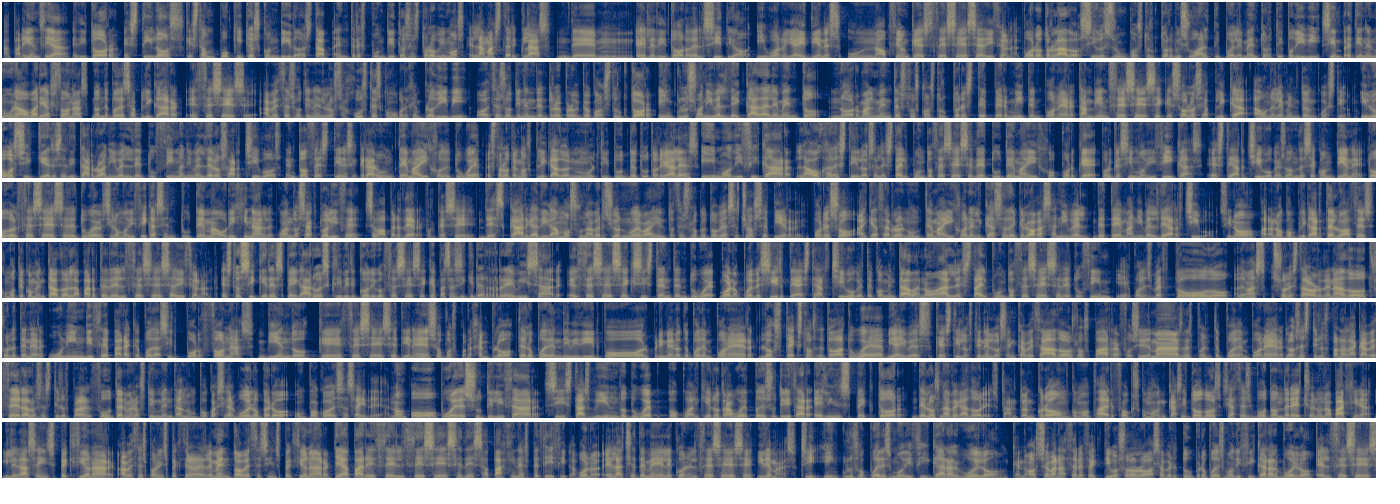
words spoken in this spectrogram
a apariencia, editor, estilos, que está un poquito escondido, está en tres puntitos, esto lo vimos en la masterclass del mm, editor del sitio y bueno, y ahí tienes una opción que es CSS adicional. Por otro lado, si usas un constructor visual tipo Elementor, tipo Divi, siempre tienen una o varias zonas donde puedes aplicar CSS. A veces lo tienen los ajustes, como por ejemplo Divi, o a veces lo tienen dentro del propio constructor, incluso a nivel de cada elemento, normalmente estos constructores te permiten poner también CSS que solo se aplica a un elemento en cuestión. Y luego si quieres editarlo a nivel de tu theme, a nivel de los archivos, entonces tienes que crear un tema hijo de tu web, esto lo tengo explicado en multitud de tutoriales, y modificar la hoja de estilos, el style.css de tu tema hijo. ¿Por qué? Porque si modificas este archivo, que es donde se contiene todo el CSS de tu web, si lo modificas en tu tema original, cuando se actualice, se va a perder, porque se descarga, digamos, una versión nueva y entonces lo que tú habías hecho se pierde. Por eso hay que hacerlo en un tema hijo en el caso de que lo hagas a nivel de tema, a nivel de archivo. Si no, para no complicarte, lo haces, como te he comentado, en la parte del CSS adicional. Esto si quieres pegar o escribir código CSS. ¿Qué pasa si quieres revisar el CSS existente en tu web? Bueno, puedes irte a este archivo que te comentaba, ¿no? Al style.css de tu theme y ahí puedes ver todo. Además, suele estar ordenado, suele tener un índice para que puedas ir por zonas viendo qué CSS tiene eso. Pues, por ejemplo, te lo pueden dividir por, primero te pueden poner los textos de toda tu web y ahí ves qué estilos tienen los encabezados, los párrafos y demás. Después te pueden poner los estilos para la cabecera, los estilos para el footer. Me lo estoy inventando un poco así al vuelo, pero un poco esa es la idea, ¿no? O puedes utilizar, si estás viendo tu web o cualquier otra web, puedes utilizar el inspector de los navegadores, tanto en Chrome como en Firefox como en casi todos. Si haces botón derecho en una página y le das a inspeccionar, a veces por inspeccionar elemento, a veces inspeccionar, te aparece el CSS de esa página específica. Bueno, el HTML con el CSS y demás. Sí, incluso puedes modificar al vuelo, que no se van a hacer efectivos, solo lo vas a ver tú, pero puedes modificar al vuelo el CSS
